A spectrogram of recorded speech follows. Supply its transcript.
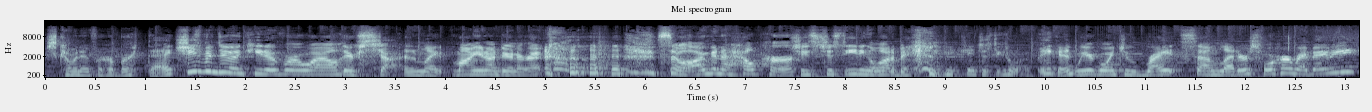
She's coming in for her birthday. She's been doing keto for a while. They're stuck, and I'm like, Mom, you're not doing it right. so I'm gonna help her. She's just eating a lot of bacon. you can't just eat a lot of bacon. We are going to write some letters for her, right, baby?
